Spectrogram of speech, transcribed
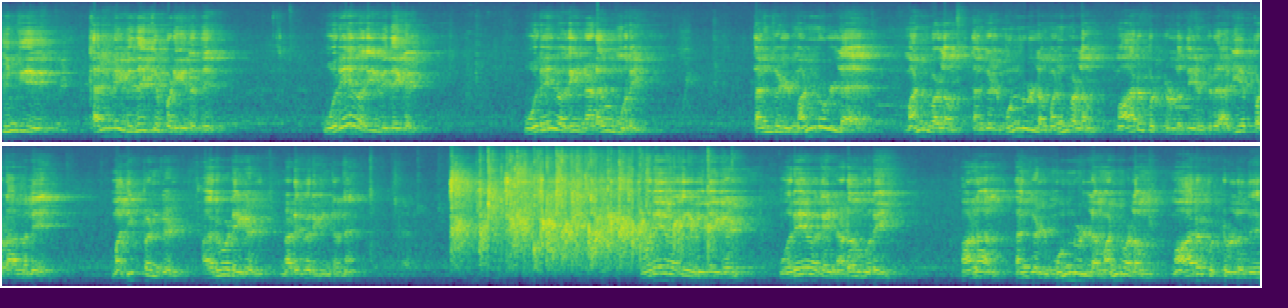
இங்கு கல்வி விதைக்கப்படுகிறது ஒரே வகை விதைகள் ஒரே வகை நடவு முறை. தங்கள் மண்ணுள்ள மண் வளம் தங்கள் முன்னுள்ள மண் வளம் மாறுபட்டுள்ளது என்று அறியப்படாமலே மதிப்பெண்கள் அறுவடைகள் நடைபெறுகின்றன. ஒரே வகை விதைகள் ஒரே வகை நடவுமுறை ஆனால் தங்கள் முன்னுள்ள மண்வளம் மாறுபட்டுள்ளது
